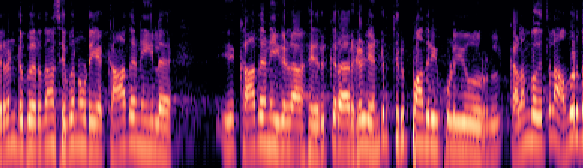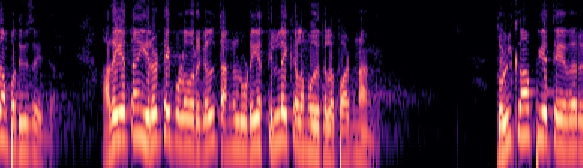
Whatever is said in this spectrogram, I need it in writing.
இரண்டு பேர் தான் சிவனுடைய காதணியில் காதணிகளாக இருக்கிறார்கள் என்று திருப்பாதிரி புலியூர் கலம்பகத்தில் அவர் தான் பதிவு செய்தார். அதையத்தான் இரட்டை புலவர்கள் தங்களுடைய தில்லை கலம்பகத்தில் பாடினாங்க. தொல்காப்பிய தேவர்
